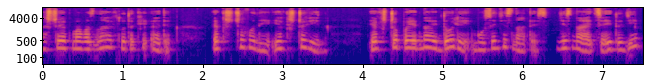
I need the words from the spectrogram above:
А що, як мама знає, хто такий Едик? Якщо вони, якщо він, якщо поєднають долі, мусить дізнатись, дізнається і тоді.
